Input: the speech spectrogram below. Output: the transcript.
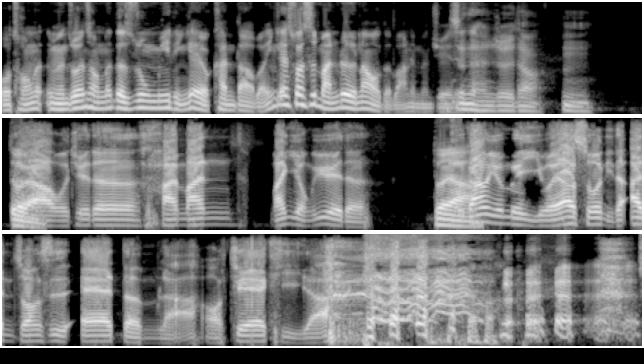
我从你们昨天从那个 Zoom meeting 应该有看到吧？应该算是蛮热闹的吧？你们觉得？真的很热闹，嗯，对啊，我觉得还蛮蛮踊跃的。对啊，我刚刚原本以为要说你的暗装是 Adam 啦，哦，Jackie 啦，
